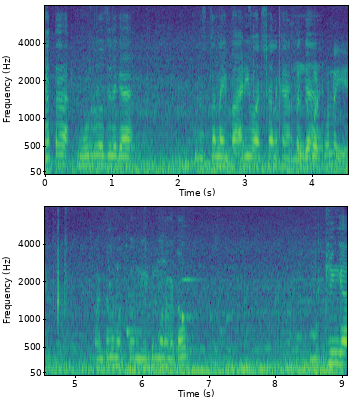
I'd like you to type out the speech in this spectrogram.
గత మూడు రోజులుగా కురుస్తున్న ఈ భారీ వర్షాల కారణంగా పంటలు మొత్తం నీటి మునగటం. ముఖ్యంగా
